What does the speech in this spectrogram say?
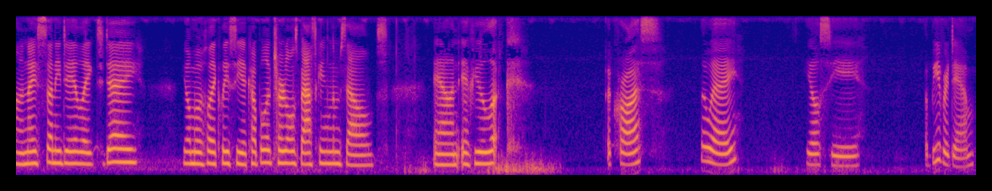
On a nice sunny day like today, you'll most likely see a couple of turtles basking themselves. And if you look across the way, you'll see a beaver dam,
